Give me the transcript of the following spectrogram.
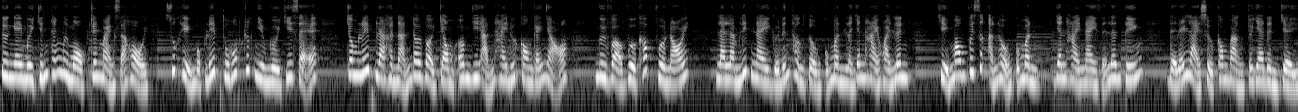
Từ ngày 19 tháng 11 trên mạng xã hội xuất hiện một clip thu hút rất nhiều người chia sẻ. Trong clip là hình ảnh đôi vợ chồng ôm di ảnh hai đứa con gái nhỏ. Người vợ vừa khóc vừa nói là làm clip này gửi đến thần tượng của mình là danh hài Hoài Linh. Chị mong với sức ảnh hưởng của mình, danh hài này sẽ lên tiếng để lấy lại sự công bằng cho gia đình chị.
